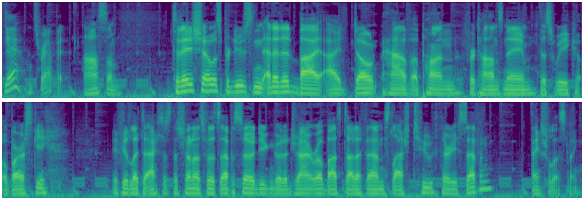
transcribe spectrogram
Yeah, let's wrap it. Awesome. Today's show was produced and edited by I don't have a pun for Tom's name this week, Obarski. If you'd like to access the show notes for this episode, you can go to giantrobots.fm slash 237. Thanks for listening.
